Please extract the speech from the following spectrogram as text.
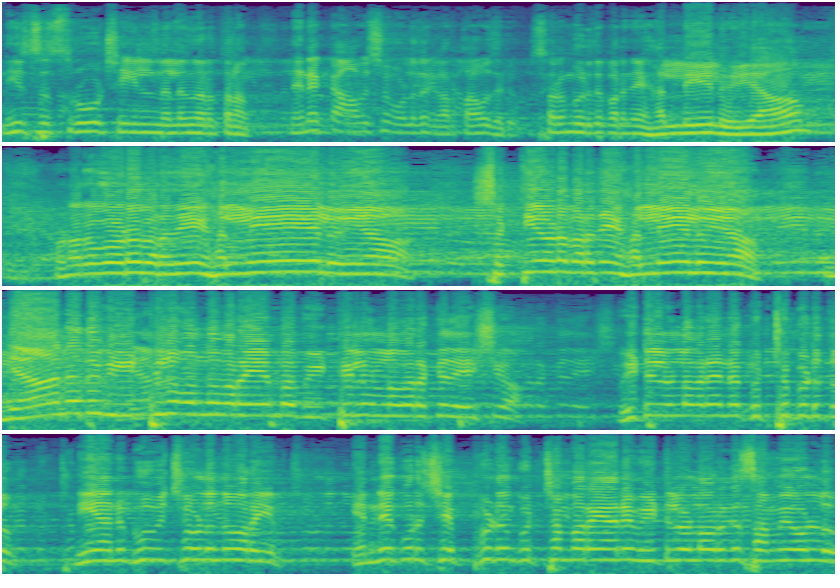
നീ ശുശ്രൂഷയിൽ നിലനിർത്തണം. നിനക്ക് ആവശ്യമുള്ളത് കർത്താവ് തരും. സ്വരമൂർത്തി പറഞ്ഞേ ഹല്ലേ ലുയാ ഉണർവോടെ പറഞ്ഞേ ഹല്ലേ ലുയാ ശക്തിയോടെ പറഞ്ഞേ ഹല്ലേ ലുയാ ഞാനത് വീട്ടിൽ വന്ന് പറയുമ്പോ വീട്ടിലുള്ളവർക്ക് ദേഷ്യം. വീട്ടിലുള്ളവരെ എന്നെ കുറ്റപ്പെടുത്തും. നീ അനുഭവിച്ചോളൂ എന്ന് പറയും. എന്നെ കുറിച്ച് എപ്പോഴും കുറ്റം പറയാനേ വീട്ടിലുള്ളവർക്ക് സമയമുള്ളൂ.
